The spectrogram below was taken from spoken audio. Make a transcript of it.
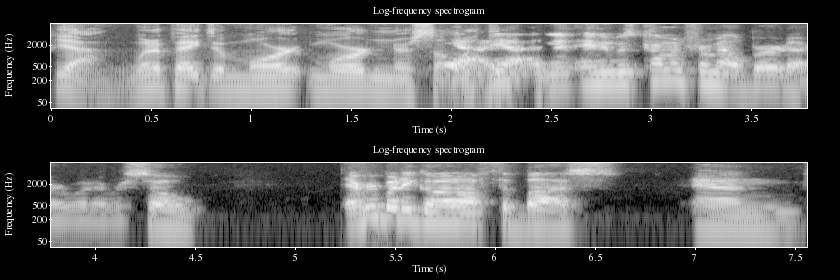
yeah, Winnipeg to Mor- Morden or something. yeah, like yeah, and, and it was coming from Alberta or whatever. So everybody got off the bus and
